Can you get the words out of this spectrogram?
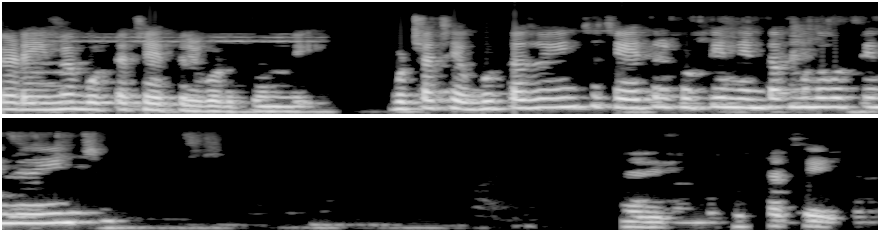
ఇక్కడ ఈమె బుట్ట చేతులు కుడుతుంది. బుట్ట చే బుట్ట చూయించు చేతులు కుట్టింది ఇంతకు ముందు కుట్టింది చూయించు. బుట్ట చేతులు.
